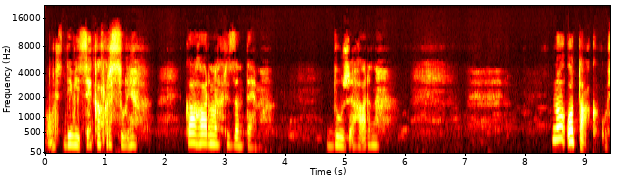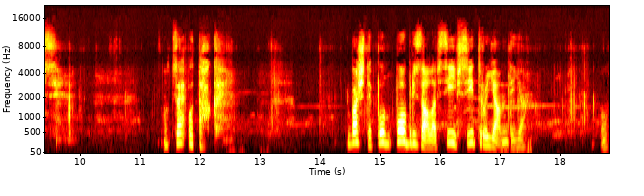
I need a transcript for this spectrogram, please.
Ось, дивіться, яка красуня. Яка гарна хризантема. Дуже гарна. Ну, отак ось. Оце отак. Бачите, по- пообрізала всі всі троянди я. От.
